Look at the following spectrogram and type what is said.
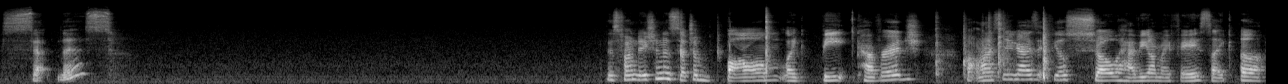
set this. This foundation is such a balm, like, beat coverage. But honestly, you guys, it feels so heavy on my face. Like, uh,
